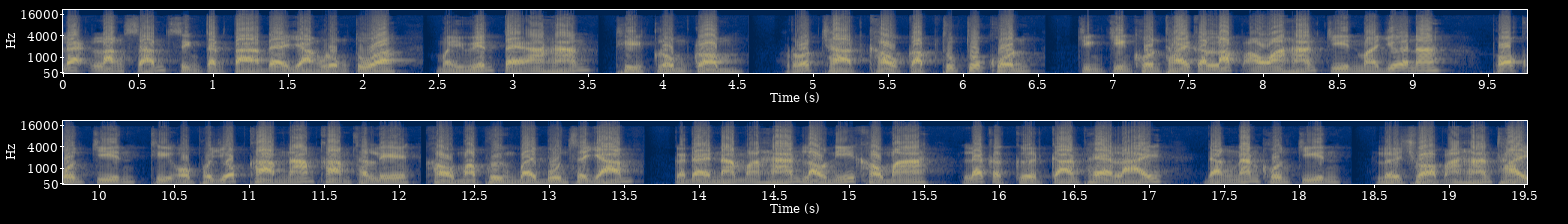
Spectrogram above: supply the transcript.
และรังสรรค์สิ่งต่างๆ ได้อย่างลงตัว ไม่เว้นแต่อาหารที่กลมกลมรสชาติเข้ากับทุกๆคน จริง ๆ คนไทยก็รับเอาอาหารจีนมาเยอะนะ เพราะคนจีนที่อพยพข้ามน้ำข้ามทะเลเข้ามาพึ่งใบบุญสยาม ก็ได้นำอาหารเหล่านี้เข้ามา และก็เกิดการแพร่หลาย ดังนั้นคนจีนเลยชอบอาหารไทย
